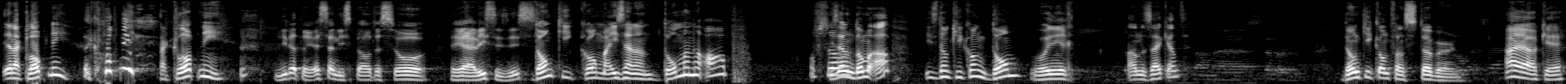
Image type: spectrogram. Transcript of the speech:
ja, dat klopt niet. dat klopt niet. Dat klopt niet. Niet dat de rest van die spelletjes zo realistisch is. Donkey Kong, maar is dat een domme aap? Of zo? Is dat een domme aap? Is Donkey Kong dom? We hier aan de zijkant. Donkey komt van stubborn. Ah ja, oké.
